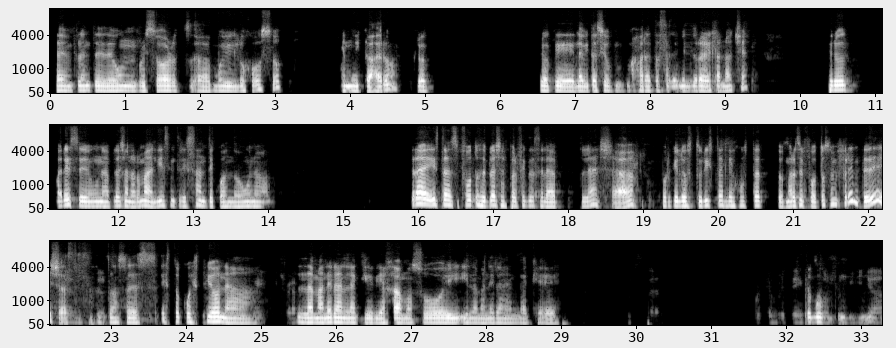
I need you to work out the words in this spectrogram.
Está enfrente de un resort ah, muy lujoso y muy caro. Creo, creo que la habitación más barata sale mil dólares la noche. Pero parece una playa normal y es interesante cuando uno trae estas fotos de playas perfectas a la playa, porque los turistas les gusta tomarse fotos enfrente de ellas. Entonces, esto cuestiona la manera en la que viajamos hoy y la manera en la que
